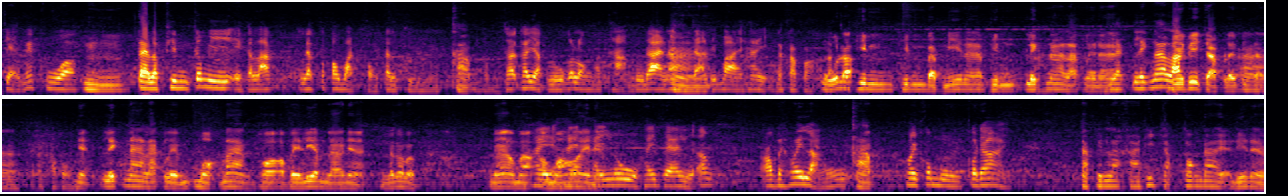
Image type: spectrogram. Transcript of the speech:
แจกแม่ครัว อืม แต่ละพิมพ์ก็มีเอกลักษณ์และก็ประวัติของแต่ละพิมพ์อยู่ครับครับถ้าถ้าอยากรู้ก็ลองมาถามดูได้นะอ่า จะอธิบายให้นะครับผมโอ้แล้วพิมพ์พิมพ์แบบนี้นะพิมพ์เล็กน่ารักเลยนะเล็กเล็กน่ารักพี่พี่จับเลยพี่จับอ่าครับผม เนี่ยเล็กน่ารักเลยเหมาะมาก พอเอาไปเลี่ยมแล้วเนี่ย แล้วก็แบบนะเอามาให้เอามาให้ห้อยเนี่ให้ยลูกให้แฟนหรือเอาเอาไปห้อยหลังครับ ห้อยข้อมือก็ได้ แต่เป็นราคาที่จับต้องได้ อันนี้เนี่ย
